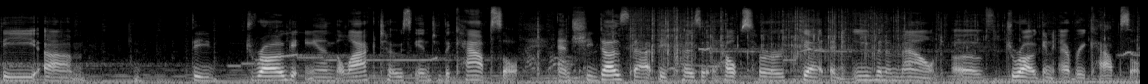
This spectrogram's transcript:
the, um, the drug and the lactose into the capsule. And she does that because it helps her get an even amount of drug in every capsule.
